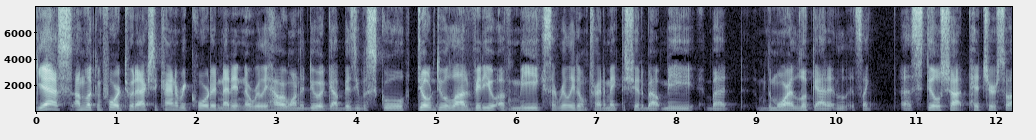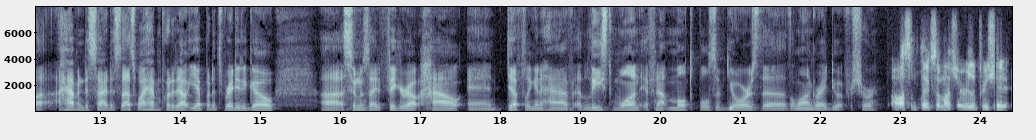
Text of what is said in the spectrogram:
Yes, I'm looking forward to it. I actually kind of recorded and I didn't know really how I wanted to do it. Got busy with school. Don't do a lot of video of me because I really don't try to make the shit about me. But the more I look at it, it's like a still shot picture. So I haven't decided. So that's why I haven't put it out yet, but it's ready to go uh, as soon as I figure out how. And definitely going to have at least one, if not multiples of yours, the, the longer I do it for sure. Awesome. Thanks so much. I really appreciate it.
